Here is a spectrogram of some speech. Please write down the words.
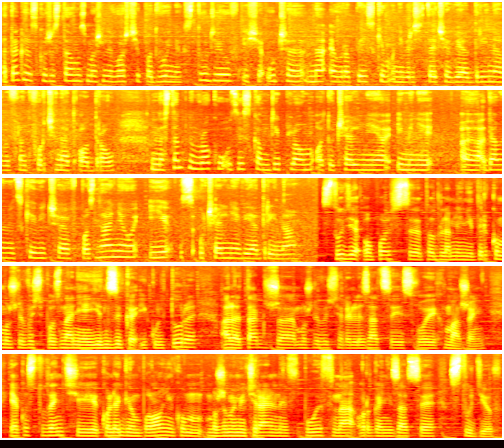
a także skorzystałam z możliwości podwójnych studiów i się uczę na Europejskim Uniwersytecie Viadrina we Frankfurcie nad Odrą. W następnym roku uzyskam dyplom od uczelni imieni Adama Mickiewicza w Poznaniu i z uczelni Viadrina. Studia o Polsce to dla mnie nie tylko możliwość poznania języka i kultury, ale także możliwość realizacji swoich marzeń. Jako studenci Kolegium Polonikum możemy mieć realny wpływ na organizację studiów.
